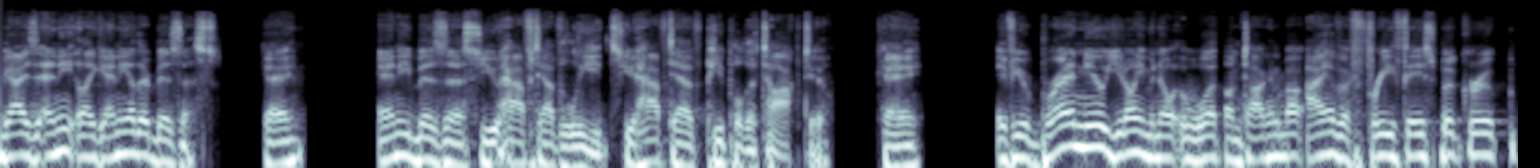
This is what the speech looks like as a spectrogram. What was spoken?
guys any like any other business okay any business you have to have leads you have to have people to talk to okay if you're brand new you don't even know what i'm talking about i have a free facebook group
